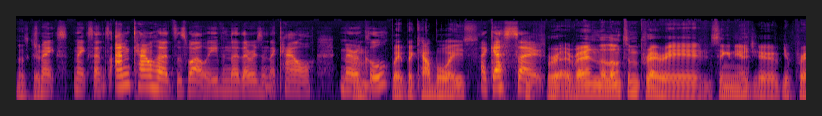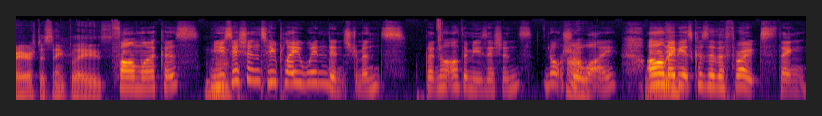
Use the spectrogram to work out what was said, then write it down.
that's Which good. makes makes sense, and cowherds as well. Even though there isn't a cow miracle, Wait, but cowboys? I guess so. R- ran the lonesome prairie, singing your, your your prayers to Saint Blaise. farm workers, Mm-hmm. musicians who play wind instruments, but not other musicians. Not sure Huh. why. Oh, Wind- maybe it's because of the throats thing.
